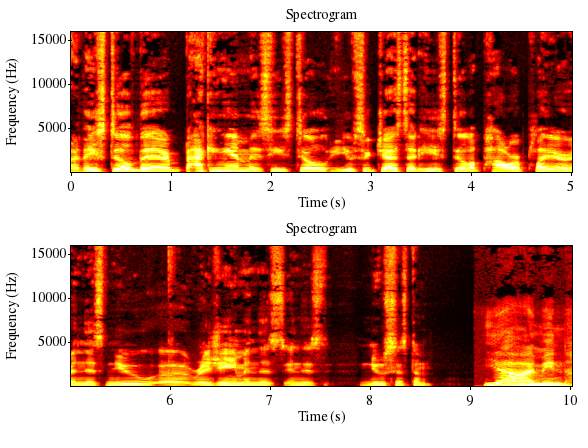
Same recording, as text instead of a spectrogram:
Are they still there backing him? Is he still? You suggest that he's still a power player in this new uh, regime in this in this new system. Yeah, I mean,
